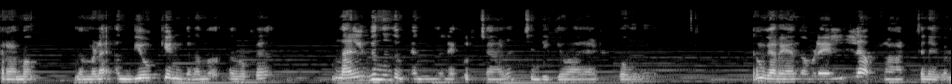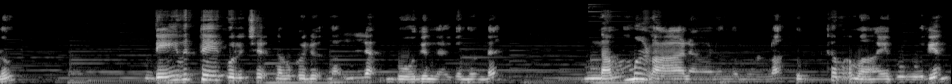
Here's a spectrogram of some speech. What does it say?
ക്രമം? നമ്മുടെ അന്ത്യോക്യൻ ക്രമം നമുക്ക് നൽകുന്നതും എന്നതിനെ കുറിച്ചാണ് ചിന്തിക്കുവാനായിട്ട് പോകുന്നത്. നമുക്കറിയാം നമ്മുടെ എല്ലാ പ്രാർത്ഥനകളും ദൈവത്തെ കുറിച്ച് നമുക്കൊരു നല്ല ബോധ്യം നൽകുന്നുണ്ട്. നമ്മൾ ആരാണെന്നുമുള്ള ഉത്തമമായ ബോധ്യം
